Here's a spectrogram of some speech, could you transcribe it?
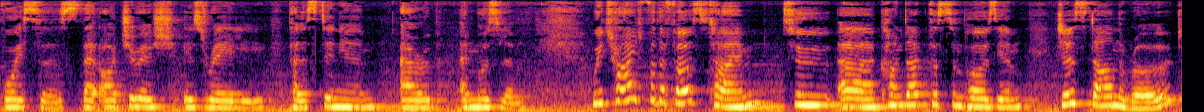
voices that are Jewish, Israeli, Palestinian, Arab, and Muslim. We tried for the first time to uh, conduct the symposium just down the road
